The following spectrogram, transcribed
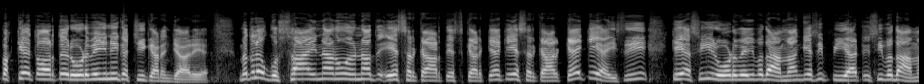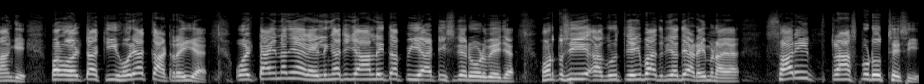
ਪੱਕੇ ਤੌਰ ਤੇ ਰੋਡਵੇਜ ਨੂੰ ਹੀ ਕੱਚੀ ਕਰਨ ਜਾ ਰਹੇ ਆ। ਮਤਲਬ ਗੁੱਸਾ ਇਹਨਾਂ ਨੂੰ ਇਹਨਾਂ ਤੇ ਇਹ ਸਰਕਾਰ ਤੇ ਇਸ ਕਰਕੇ ਆ ਕਿ ਇਹ ਸਰਕਾਰ ਕਹਿ ਕੇ ਆਈ ਸੀ ਕਿ ਅਸੀਂ ਰੋਡਵੇਜ ਵਧਾਵਾਂਗੇ ਅਸੀਂ ਪੀਆਰਟੀਸੀ ਵਧਾਵਾਂਗੇ। ਪਰ ਉਲਟਾ ਕੀ ਹੋ ਰਿਹਾ? ਘਟ ਰਹੀ ਹੈ। ਉਲਟਾ ਇਹਨਾਂ ਦੀਆਂ ਰੈਲੀਆਂ 'ਚ ਜਾਣ ਲਈ ਤਾਂ ਪੀਆਰਟੀਸੀ ਤੇ ਰੋਡਵੇਜ ਹੈ। ਹੁਣ ਤੁਸੀਂ ਅ, ਗੁਰੂ ਤੇਗ ਬਹਾਦਰ ਦਾ ਦਿਹਾੜਾ ਹੀ ਮਨਾਇਆ। ਸਾਰੀ ਟਰਾਂਸਪੋਰਟ ਉੱਥੇ ਸੀ।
